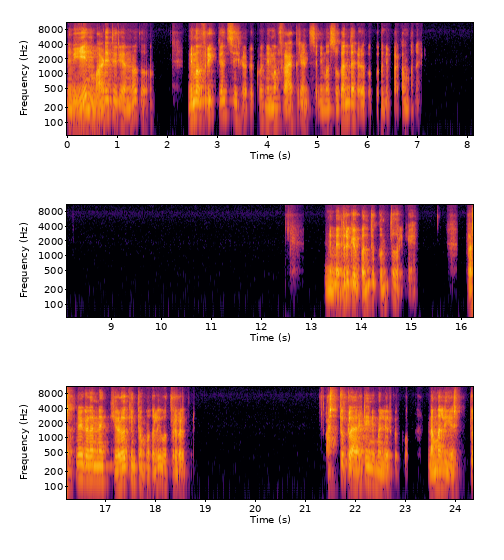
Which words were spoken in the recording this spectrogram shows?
ನೀವು ಏನ್ ಮಾಡಿದ್ದೀರಿ ಅನ್ನೋದು ನಿಮ್ಮ ಫ್ರೀಕ್ವೆನ್ಸಿ ಹೇಳಬೇಕು, ನಿಮ್ಮ ಫ್ರಾಗ್ರೆನ್ಸ್ ನಿಮ್ಮ ಸುಗಂಧ ಹೇಳಬೇಕು, ನಿಮ್ಮ ಪ್ರಕಂಪನ ಹೇಳ್ಬೇಕು. ನಿಮ್ಮ ಎದುರಿಗೆ ಬಂದು ಕುಂತವರಿಗೆ ಪ್ರಶ್ನೆಗಳನ್ನ ಕೇಳೋಕ್ಕಿಂತ ಮೊದಲೇ ಉತ್ತರಗಳು ಅಷ್ಟು ಕ್ಲಾರಿಟಿ ನಿಮ್ಮಲ್ಲಿ ಇರಬೇಕು. ನಮ್ಮಲ್ಲಿ ಎಷ್ಟು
